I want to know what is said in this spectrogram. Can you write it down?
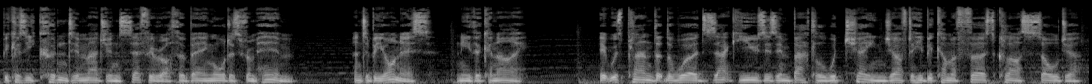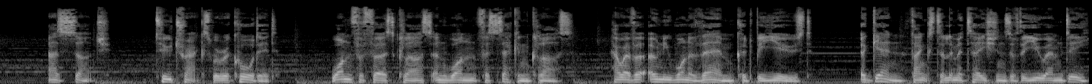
because he couldn't imagine Sephiroth obeying orders from him. And to be honest, neither can I. It was planned that the words Zack uses in battle would change after he become a first-class soldier. As such, two tracks were recorded, one for first class and one for second class. However, only one of them could be used. Again, thanks to limitations of the UMD,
